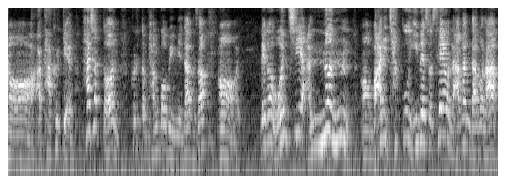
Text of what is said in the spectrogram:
어, 다 그렇게 하셨던 그랬던 방법입니다. 그래서 어, 내가 원치 않는 어, 말이 자꾸 입에서 새어 나간다거나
